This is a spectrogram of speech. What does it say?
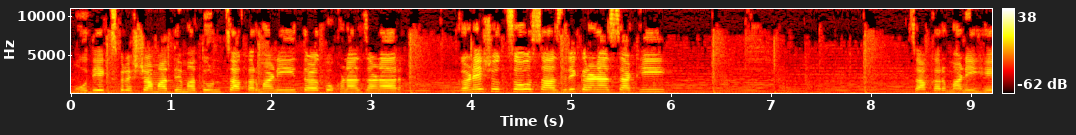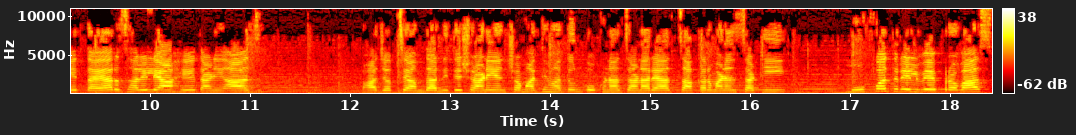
मोदी एक्सप्रेसच्या माध्यमातून चाकरमानी तळ कोकणात जाणार. गणेशोत्सव साजरे करण्यासाठी चाकरमानी हे तयार झालेले आहेत आणि आज भाजपचे आमदार नितेश राणे यांच्या माध्यमातून कोकणात जाणाऱ्या चाकरमान्यांसाठी मोफत रेल्वे प्रवास.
